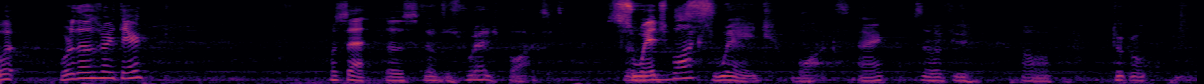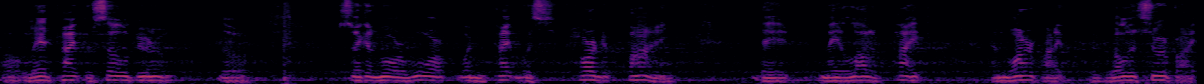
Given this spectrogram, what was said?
what? What are those right there? What's that? Those Those are swedge blocks. swedge blocks? Swedge blocks. All right. So if you uh, took a, a lead pipe was sold during the Second World War, when pipe was hard to find, they made a lot of pipe and water pipe as well as sewer pipe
